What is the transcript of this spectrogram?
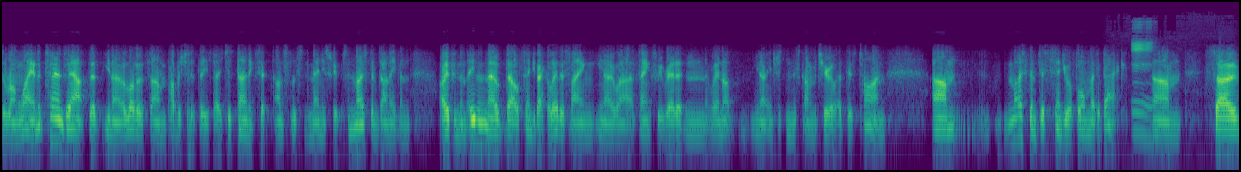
the wrong way. And it turns out that, you know, a lot of um, publishers these days just don't accept unsolicited manuscripts, and most of them don't even open them, even though they'll send you back a letter saying, you know, uh, thanks, we read it, and we're not, you know, interested in this kind of material at this time. Um, most of them just send you a form letter back. Mm. Um, so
